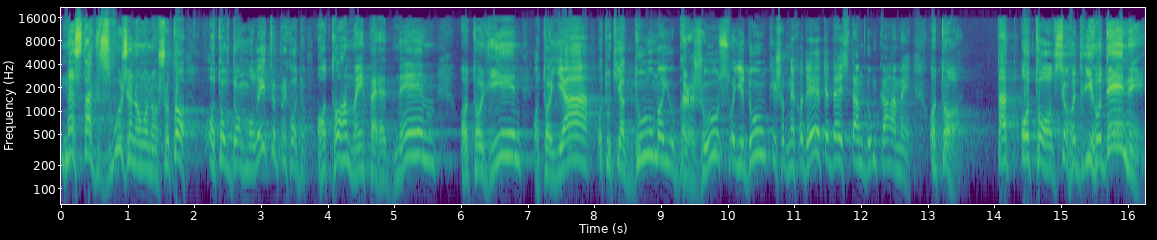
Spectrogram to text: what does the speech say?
в нас так звужено воно, що то ото в дом молитви приходимо, ото ми перед ним, ото він, ото я, отут я думаю, бережу свої думки, щоб не ходити десь там думками. Ото. Та ото всього дві години,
